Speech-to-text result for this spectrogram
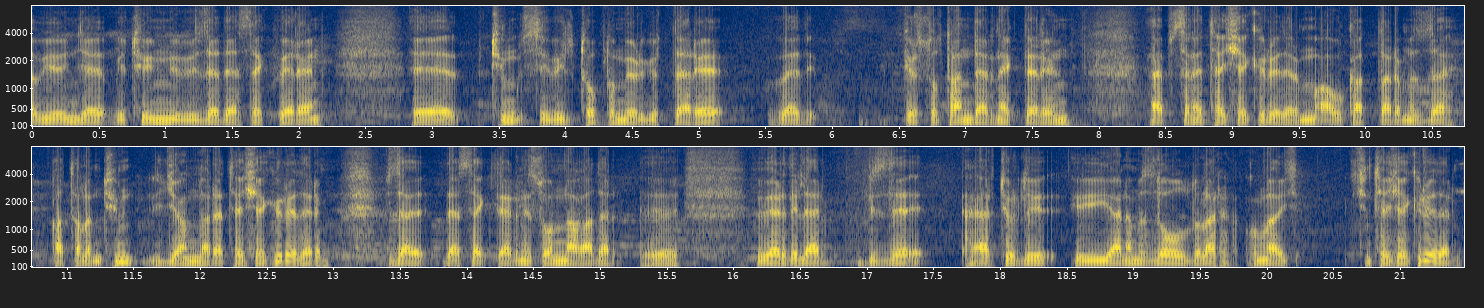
Tabii önce bütün bize destek veren e, tüm sivil toplum örgütleri ve Pir Sultan derneklerin hepsine teşekkür ederim. Avukatlarımıza, katılan tüm canlara teşekkür ederim. Bize desteklerini sonuna kadar e, verdiler. Biz de her türlü yanımızda oldular. Onlar için teşekkür ederim.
